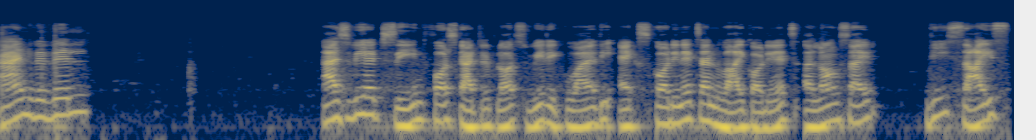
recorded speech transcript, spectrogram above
and we will as we had seen for scatter plots, we require the x coordinates and y coordinates alongside the size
